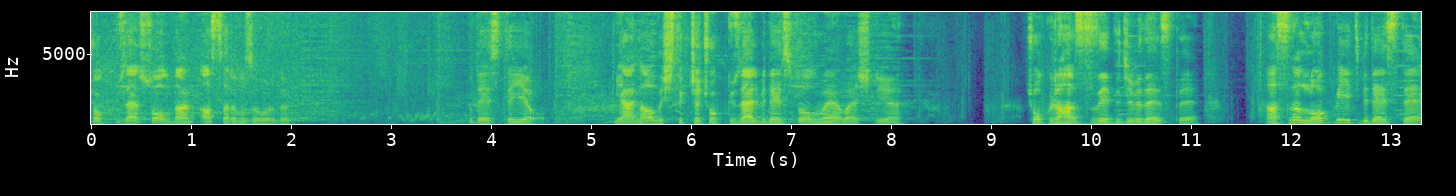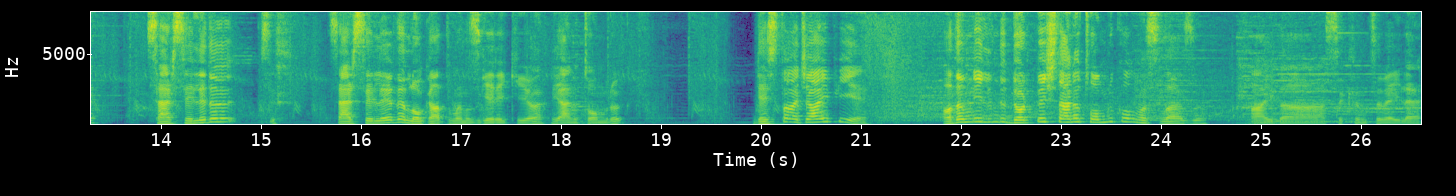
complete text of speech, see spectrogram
Çok güzel. Soldan asarımızı vurduk. Bu desteği yani alıştıkça çok güzel bir deste olmaya başlıyor. Çok rahatsız edici bir deste. Aslında lockbait bir deste. Serserile de serserilere de lock atmanız gerekiyor. Yani tomruk. Deste acayip iyi. Adamın elinde 4-5 tane tomruk olması lazım. Hayda sıkıntı beyler.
